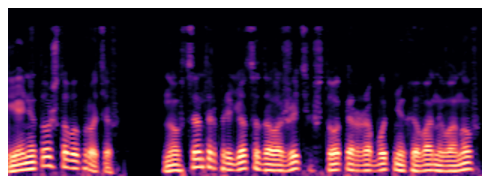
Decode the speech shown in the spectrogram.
«Я не то чтобы против, но в центр придется доложить, что оперработник Иван Иванов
